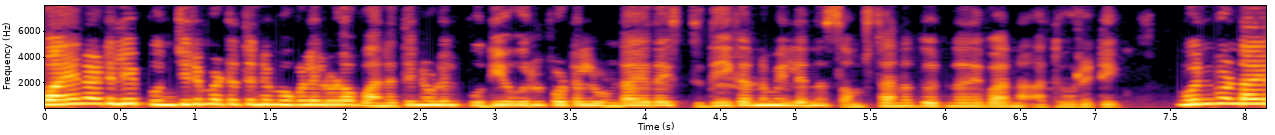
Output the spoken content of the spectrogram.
വയനാട്ടിലെ പുഞ്ചിരിമട്ടത്തിന് മുകളിലുള്ള വനത്തിനുള്ളിൽ പുതിയ ഉരുൾപൊട്ടൽ ഉണ്ടായതായി സ്ഥിരീകരണമില്ലെന്ന് സംസ്ഥാന ദുരന്ത നിവാരണ അതോറിറ്റി. മുൻപുണ്ടായ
